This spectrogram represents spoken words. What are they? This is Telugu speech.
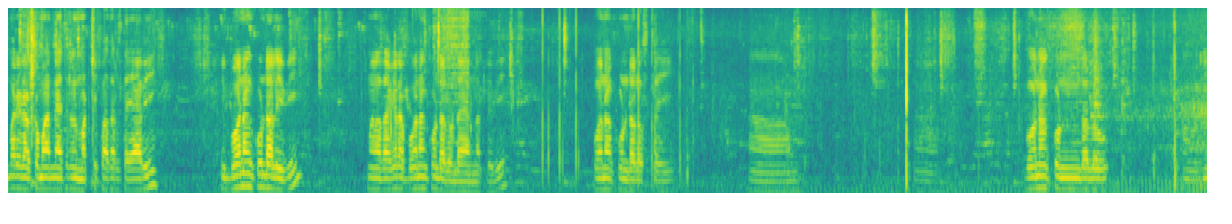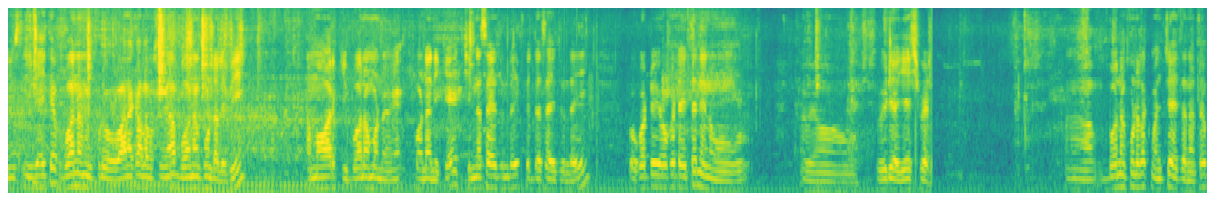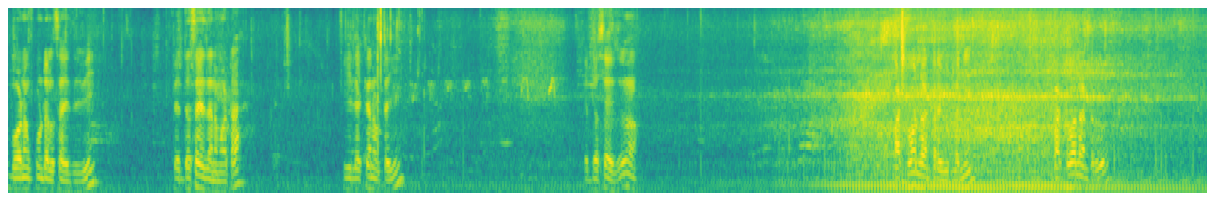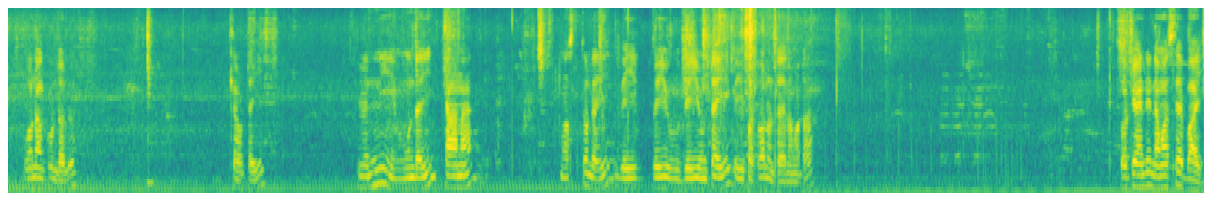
మరి కుమార్ నేచురల్ మట్టి పాత్రలు తయారీ. ఈ బోనం కుండలు ఇవి. మన దగ్గర బోనం కుండలు ఉన్నాయి అన్నట్లు ఇవి. బోనం కుండలు వస్తాయి. బోనం కుండలు ఇవి అయితే బోనం ఇప్పుడు వానాకాలం వస్తుంది కదా బోనం కుండలు ఇవి. అమ్మవారికి బోనం వండ- చిన్న సైజు ఉన్నాయి పెద్ద సైజు ఉన్నాయి ఒకటి ఒకటి అయితే నేను వీడియో చేసి పెడతాను బోనం కుండలకు మంచిగా అవుతుంది అన్నట్టు బోనం కుండల సైజు ఇవి. పెద్ద సైజు అనమాట ఈ లెక్కన ఉంటాయి. పెద్ద సైజు పట్టువాళ్ళు అంటారు వీటిని. పట్టువాళ్ళు అంటారు. బోనం కుండలు. ఇట్లా ఉంటాయి. ఇవన్నీ ఉండయి. చాలా మస్తు ఉన్నాయి వెయ్యి వెయ్యి వెయ్యి ఉంటాయి. వెయ్యి పట్టువాళ్ళు ఉంటాయి అన్నమాట ఓకే అండి నమస్తే బాయ్.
